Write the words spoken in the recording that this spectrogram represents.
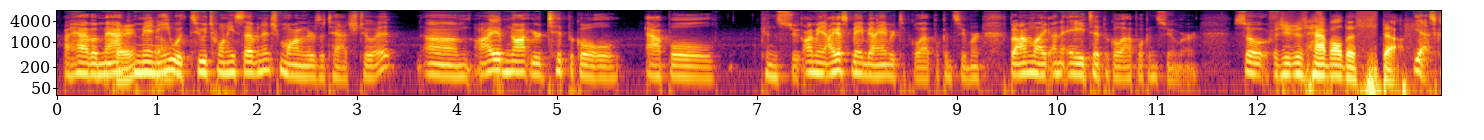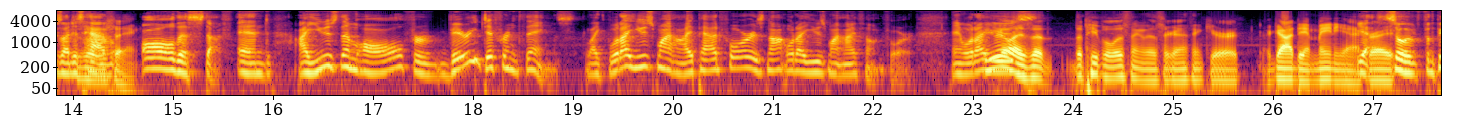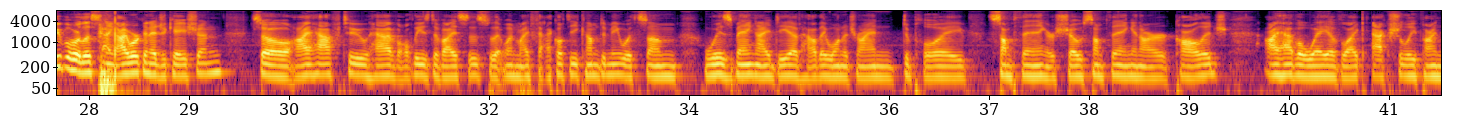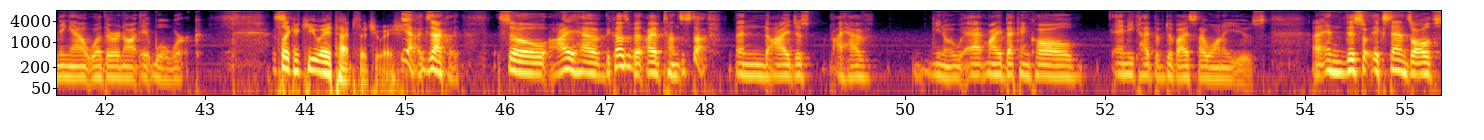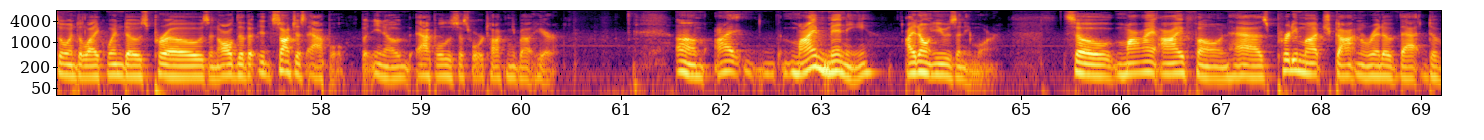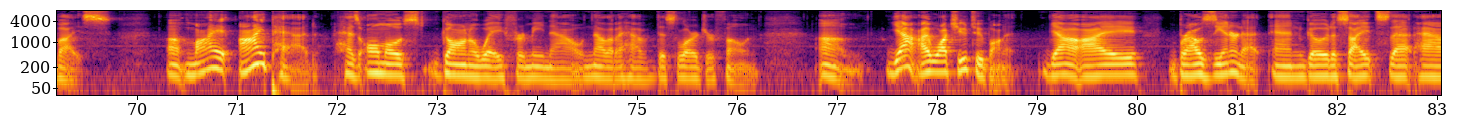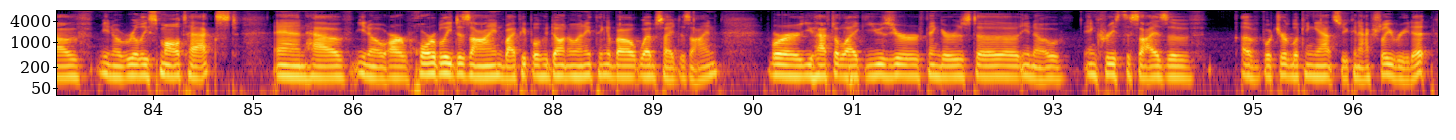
I have a Mac Okay, Mini so- with two 27 inch monitors attached to it. Um, I am not your typical Apple consumer. I mean, I guess maybe I am your typical Apple consumer, but I'm like an atypical Apple consumer. So But you just have all this stuff. Yes, because I just is what you're have all this stuff, and I use them all for very different things. Like what I use my iPad for is not what I use my iPhone for, and what I You use. realize that the people listening to this are gonna think you're a goddamn maniac, Yes. right? So for the people who are listening, I work in education, so I have to have all these devices so that when my faculty come to me with some whiz bang idea of how they want to try and deploy something or show something in our college, I have a way of like actually finding out whether or not it will work. it's like a QA type situation. Yeah, exactly. So I have because of it, I have tons of stuff, and I just I have, you know, at my beck and call any type of device I want to use, uh, and this extends also into like Windows Pros and all the. Other, it's not just Apple, but you know, Apple is just what we're talking about here. Um, I my Mini I don't use anymore, so my iPhone has pretty much gotten rid of that device. Uh, my iPad has almost gone away for me now. Now that I have this larger phone, um, yeah, I watch YouTube on it. Yeah, I browse the internet and go to sites that have you know really small text and have you know are horribly designed by people who don't know anything about website design. where you have to like use your fingers to you know increase the size of of what you're looking at so you can actually read it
